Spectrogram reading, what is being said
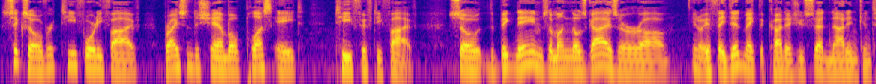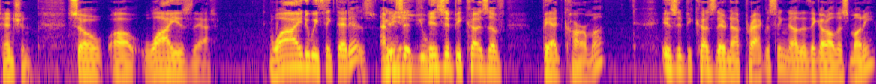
six over T forty five. Bryson DeChambeau plus eight T fifty five. So the big names among those guys are, uh, you know, if they did make the cut, as you said, not in contention. So uh, why is that? Why do we think that is? I mean, is it you- is it because of bad karma? Is it because they're not practicing now that they got all this money?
